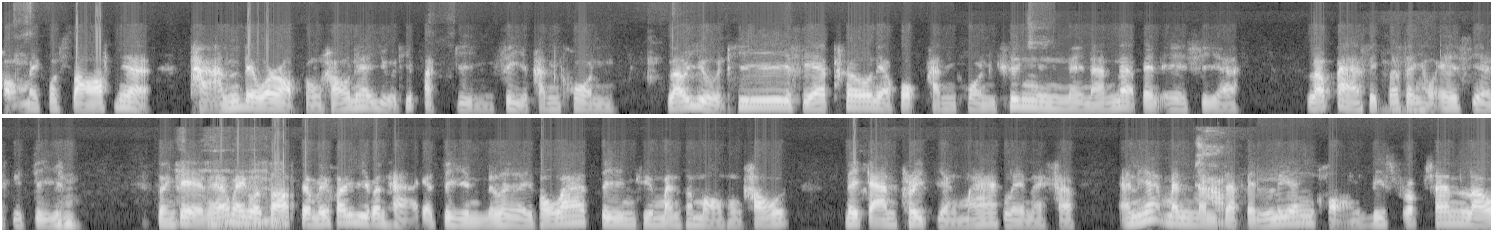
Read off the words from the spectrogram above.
ของ Microsoft เนี่ยฐาน develop ของเขาเนี่ยอยู่ที่ปักกิ่ง 4,000 คน แล้วอยู่ที่ซีแอตเทิลเนี่ย 6,000 คน ครึ่งหนึ่งในนั้นเนี่ยเป็นเอเชีย แล้ว 80%ของเอเชียคือจีน สังเกตนะ Microsoft จะไม่ค่อยมีปัญหากับจีนเลย เพราะว่าจีนคือมันสมองของเขาในการผลิตอย่างมากเลยนะครับ อันเนี้ยมันมันจะเป็นเรื่องของ disruption แล้ว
